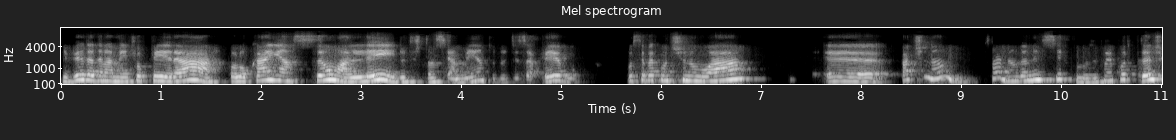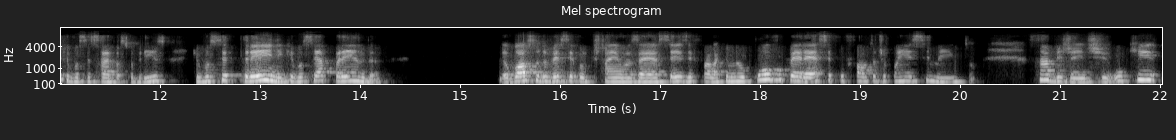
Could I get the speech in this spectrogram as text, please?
e verdadeiramente operar, colocar em ação a lei do distanciamento, do desapego, você vai continuar é, patinando, sabe, andando em círculos. Então é importante que você saiba sobre isso, que você treine, que você aprenda. Eu gosto do versículo que está em Oséias 6 e fala que o meu povo perece por falta de conhecimento. Sabe, gente, o que,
